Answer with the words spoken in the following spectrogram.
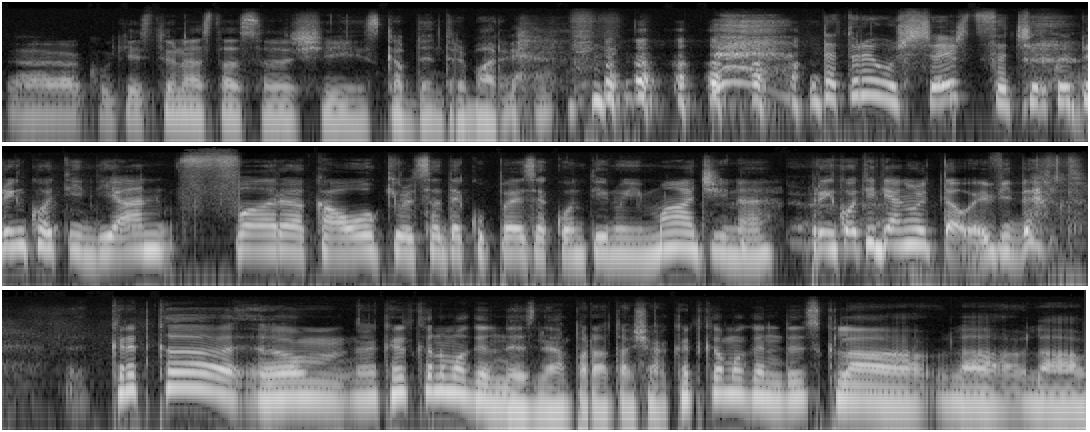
uh, cu chestiunea asta să și scap de întrebare. Dar tu reușești să circui prin cotidian fără ca ochiul să decupeze continuu imagine? Prin cotidianul tău, evident. Cred că, um, cred că nu mă gândesc neapărat așa. Cred că mă gândesc la, la, la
